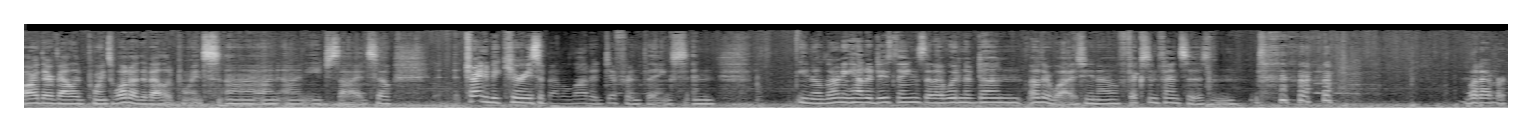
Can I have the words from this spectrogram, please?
are there valid points, what are the valid points uh, on on each side. So, trying to be curious about a lot of different things and you know, learning how to do things that I wouldn't have done otherwise, you know, fixing fences and whatever.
